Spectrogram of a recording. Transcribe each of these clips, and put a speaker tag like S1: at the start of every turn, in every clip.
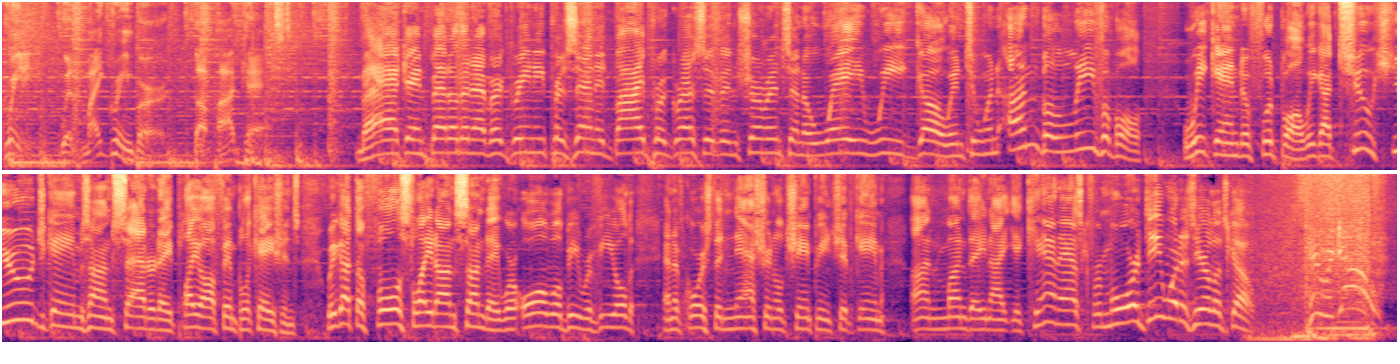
S1: Greeny with Mike Greenberg, the podcast.
S2: Back and better than ever, Greeny presented by Progressive Insurance, and away we go into an unbelievable weekend of football. We got two huge games on Saturday, playoff implications. We got the full slate on Sunday, where all will be revealed, and of course, the national championship game on Monday night. You can't ask for more. D Wood is here. Let's go.
S1: Here we go!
